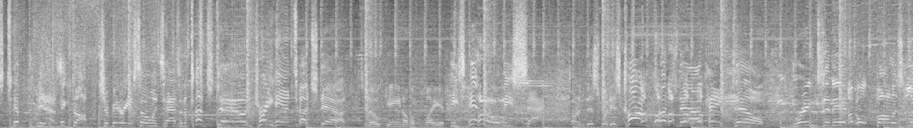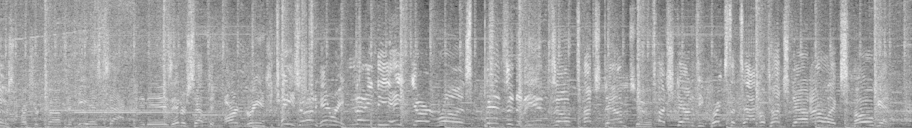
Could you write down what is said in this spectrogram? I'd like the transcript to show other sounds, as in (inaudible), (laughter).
ball's tipped. It's picked off. Javarius Owens has it. Touchdown. Trahan touchdown. No gain on the play. He's hit. Oh, he's sacked. And this one is caught. (laughs) Touchdown. Hank Dell brings it in. Ball is loose. Pressure comes and he is sacked. It is intercepted. Art Green. on Henry. 98-yard run. Spins into the end zone. Touchdown. Two. Touchdown as he breaks the tackle. Touchdown. Alex Hogan.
